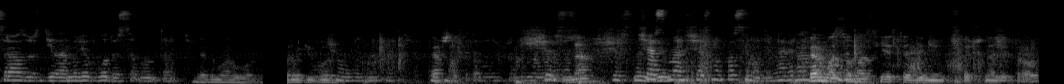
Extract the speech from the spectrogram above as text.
сразу сделаем или воду с собой брать? Я думаю, вот. Руки будут. Почему воду брать? Так. Чтобы потом не продумывать. Да. Сейчас мы, сейчас мы посмотрим. Наверное, Термос у нас есть один точно литровый.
